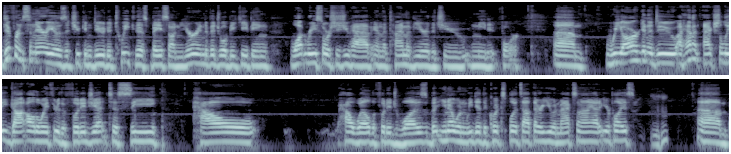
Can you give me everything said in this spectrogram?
different scenarios that you can do to tweak this based on your individual beekeeping, what resources you have, and the time of year that you need it for. Um, we are going to do. I haven't actually got all the way through the footage yet to see how how well the footage was. But you know, when we did the quick splits out there, you and Max and I out at your place, Mhm. um,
